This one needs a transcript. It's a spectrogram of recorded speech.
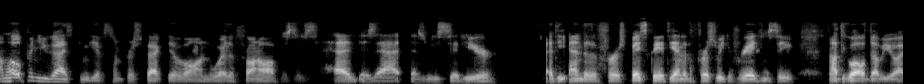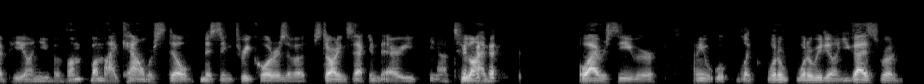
I'm hoping you guys can give some perspective on where the front office's head is at as we sit here at the end of the first, basically at the end of the first week of free agency. Not to go all WIP on you, but by, by my count, we're still missing three quarters of a starting secondary, you know, two linebackers, wide receiver. I mean, like, what are, what are we doing? You guys wrote a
